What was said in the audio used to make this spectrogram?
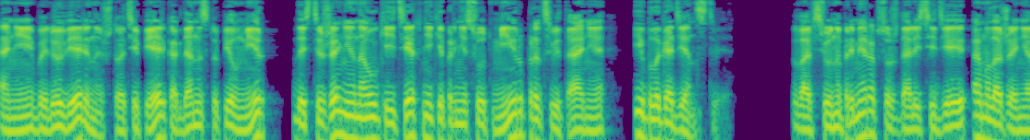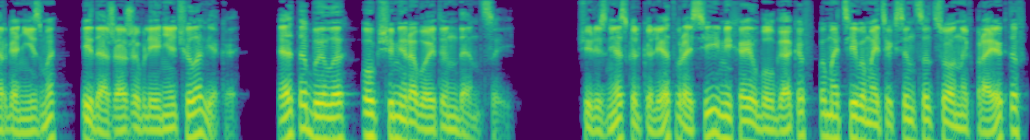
Они были уверены, что теперь, когда наступил мир, достижения науки и техники принесут мир, процветание и благоденствие. Вовсю, например, обсуждались идеи омоложения организма и даже оживления человека. Это было общемировой тенденцией. Через несколько лет в России Михаил Булгаков по мотивам этих сенсационных проектов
